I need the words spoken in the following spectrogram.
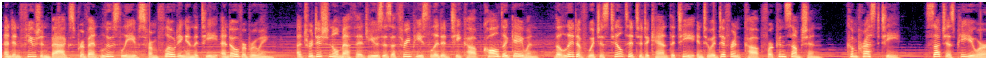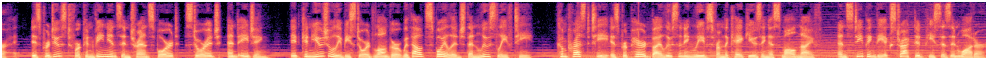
and infusion bags prevent loose leaves from floating in the tea and overbrewing. A traditional method uses a three-piece lidded teacup called a gaiwan, the lid of which is tilted to decant the tea into a different cup for consumption. Compressed tea, such as pu'er, is produced for convenience in transport, storage, and aging. It can usually be stored longer without spoilage than loose leaf tea. Compressed tea is prepared by loosening leaves from the cake using a small knife, and steeping the extracted pieces in water.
